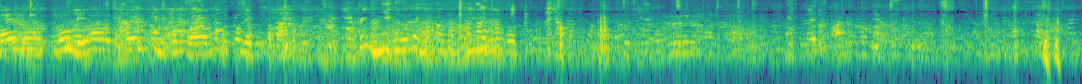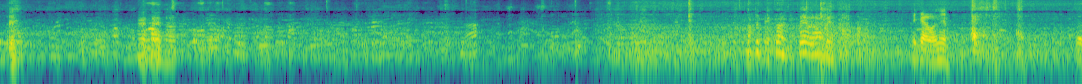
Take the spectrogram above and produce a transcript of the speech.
rồi đây lú gì nó đây con gì con cờ nó con gì con cờ cái gì của này nó đâu từ bé con bé không bé nha. cái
